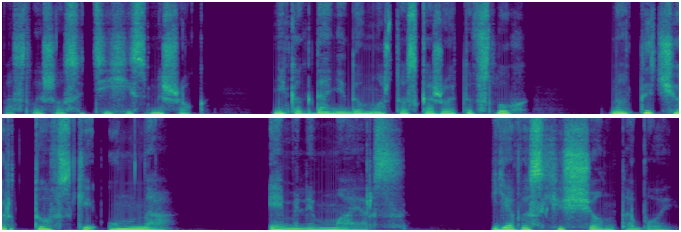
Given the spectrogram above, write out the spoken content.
Послышался тихий смешок. Никогда не думал, что скажу это вслух, но ты чертовски умна, Эмили Майерс. Я восхищен тобой,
